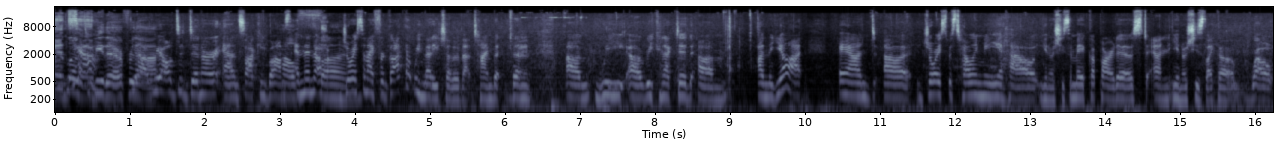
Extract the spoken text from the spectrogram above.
I would love Yeah. to be there for yeah, that. we all did dinner and sake bombs, How and then uh. Joyce and I forgot that we met each other that time, but then um, we uh, reconnected um, on the yacht. And uh, Joyce was telling me how you know she's a makeup artist, and you know she's like a well,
